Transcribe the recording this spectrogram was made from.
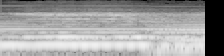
Amen.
